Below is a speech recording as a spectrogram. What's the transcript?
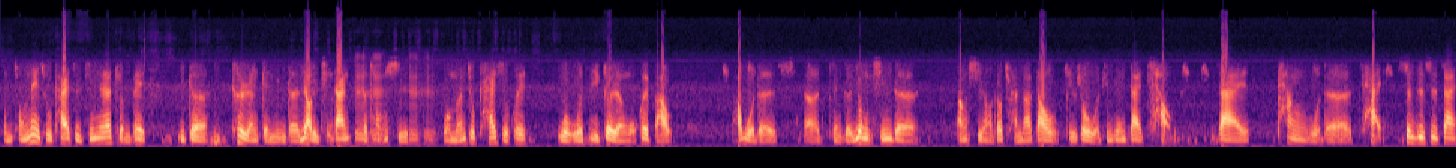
我们从内厨开始，今天在准备一个客人给您的料理清单的同时，我们就开始会。我我自己个人，我会把把我的呃整个用心的方式哦，都传达到，比如说我今天在炒，在烫我的菜，甚至是在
